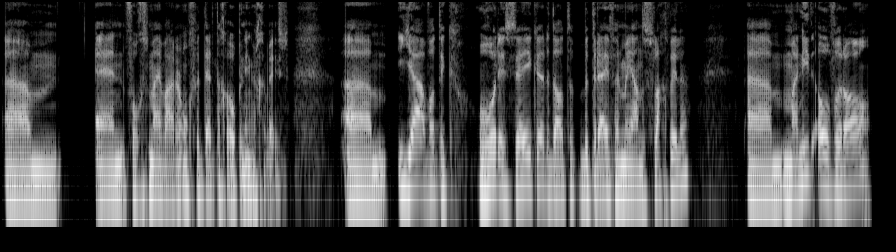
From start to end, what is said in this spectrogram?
Um, en volgens mij waren er ongeveer 30 openingen geweest. Um, ja, wat ik hoor is zeker dat bedrijven ermee aan de slag willen. Um, maar niet overal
